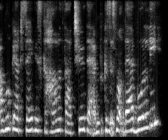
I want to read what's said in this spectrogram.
I wouldn't be able to say this Kahavata to them because it's not their bully.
